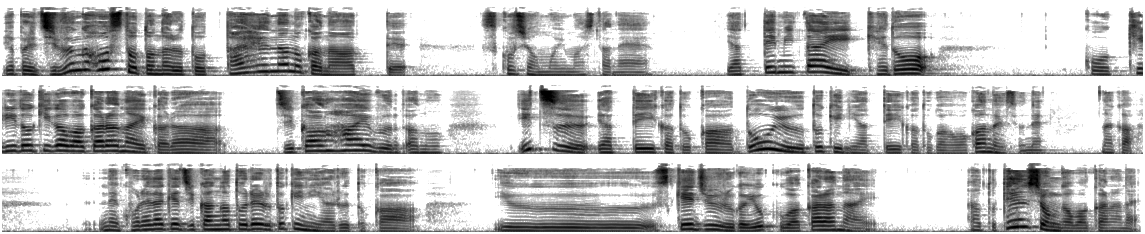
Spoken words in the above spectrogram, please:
ー、やっぱり自分がホストとなると大変なのかなって少し思いましたね。やってみたいけどこう切り時がわからないから時間配分あのいつやっていいかとかどういう時にやっていいかとかが分かんないですよね。なんかねこれだけ時間が取れる時にやるとかいうスケジュールがよくわからない。あとテンションがわからない。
